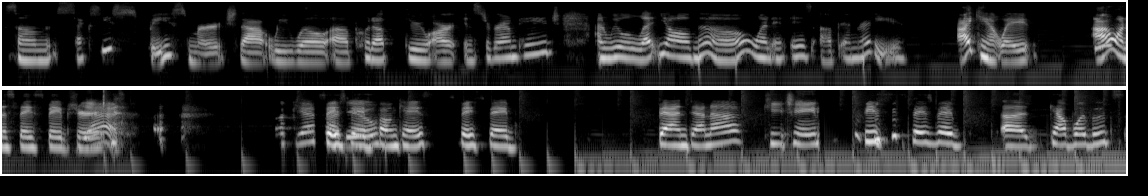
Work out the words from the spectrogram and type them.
some sexy space merch that we will uh, put up through our Instagram page, and we will let y'all know when it is up and ready. I can't wait. I want a Space Babe shirt. Yes. Fuck yes, Space Babe phone case, Space Babe bandana, keychain, Space Babe uh, cowboy boots,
